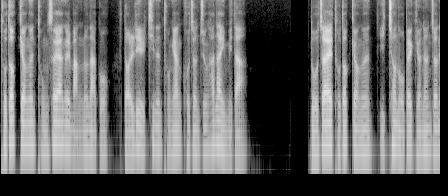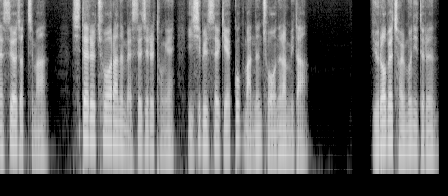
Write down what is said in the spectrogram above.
도덕경은 동서양을 막론하고 널리 읽히는 동양 고전 중 하나입니다. 노자의 도덕경은 2500여 년 전에 쓰여졌지만 시대를 초월하는 메시지를 통해 21세기에 꼭 맞는 조언을 합니다. 유럽의 젊은이들은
